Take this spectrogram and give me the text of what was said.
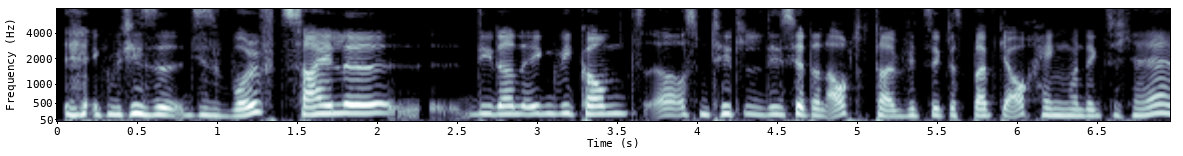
irgendwie diese, diese Wolfzeile, die dann irgendwie kommt äh, aus dem Titel, die ist ja dann auch total witzig. Das bleibt ja auch hängen. Man denkt sich, hä,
